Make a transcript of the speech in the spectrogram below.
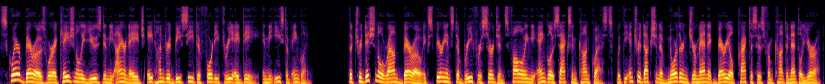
Square barrows were occasionally used in the Iron Age 800 BC to 43 AD in the east of England. The traditional round barrow experienced a brief resurgence following the Anglo-Saxon conquests, with the introduction of northern Germanic burial practices from continental Europe.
